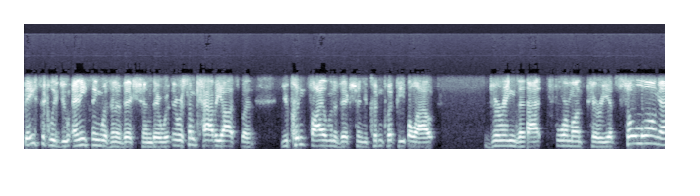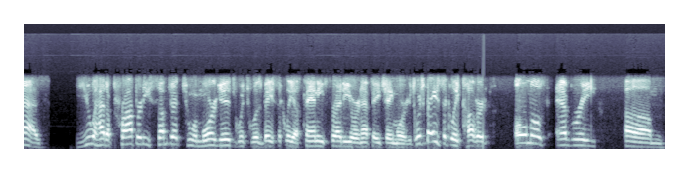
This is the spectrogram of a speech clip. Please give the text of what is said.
basically do anything with an eviction. There were there were some caveats, but you couldn't file an eviction, you couldn't put people out during that four month period, so long as you had a property subject to a mortgage, which was basically a Fannie Freddie or an FHA mortgage, which basically covered almost every um,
